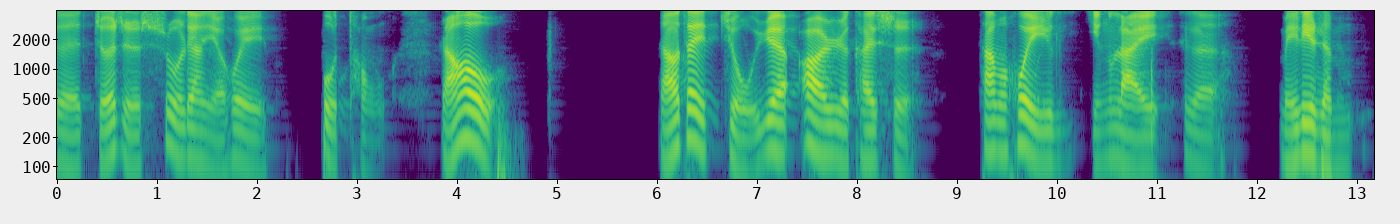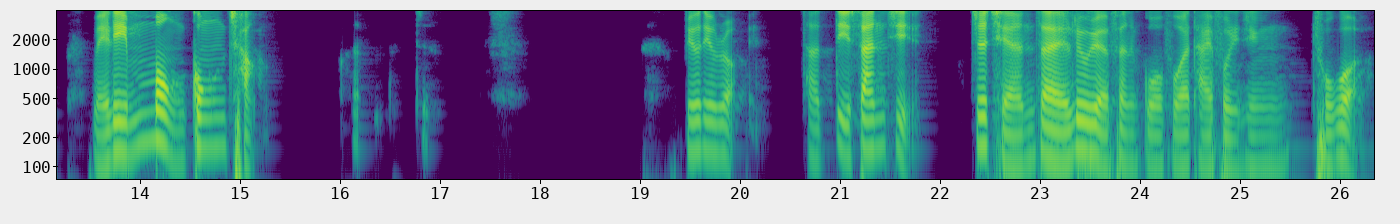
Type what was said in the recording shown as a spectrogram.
个折纸数量也会不同。然后，然后在九月二日开始，他们会迎来这个美丽人美丽梦工厂。Beauty Rock，它第三季之前在六月份国服和台服已经出过了。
